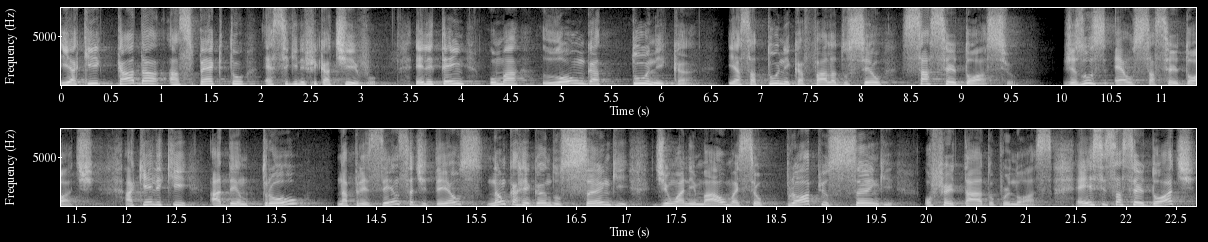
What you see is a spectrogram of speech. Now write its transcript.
E aqui cada aspecto é significativo. Ele tem uma longa túnica, e essa túnica fala do seu sacerdócio. Jesus é o sacerdote, aquele que adentrou na presença de Deus, não carregando o sangue de um animal, mas seu próprio sangue ofertado por nós. É esse sacerdote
